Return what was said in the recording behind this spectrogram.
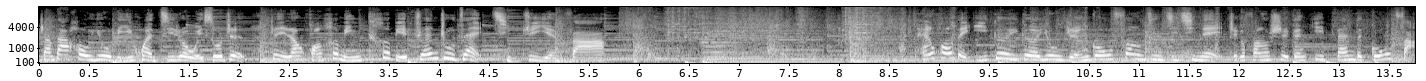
长大后又罹患肌肉萎缩症，这也让黄鹤鸣特别专注在寝具研发。弹簧得一个一个用人工放进机器内，这个方式跟一般的工法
